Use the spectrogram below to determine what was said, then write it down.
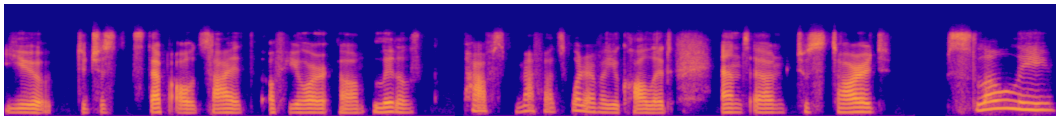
you to just step outside of your um, little paths, methods, whatever you call it, and um, to start slowly,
